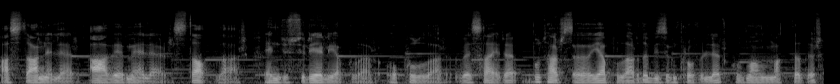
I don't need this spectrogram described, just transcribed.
hastaneler, AVM'ler, statlar, endüstriyel yapılar, okullar vesaire bu tarz e, yapılarda bizim profiller kullanılmaktadır.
